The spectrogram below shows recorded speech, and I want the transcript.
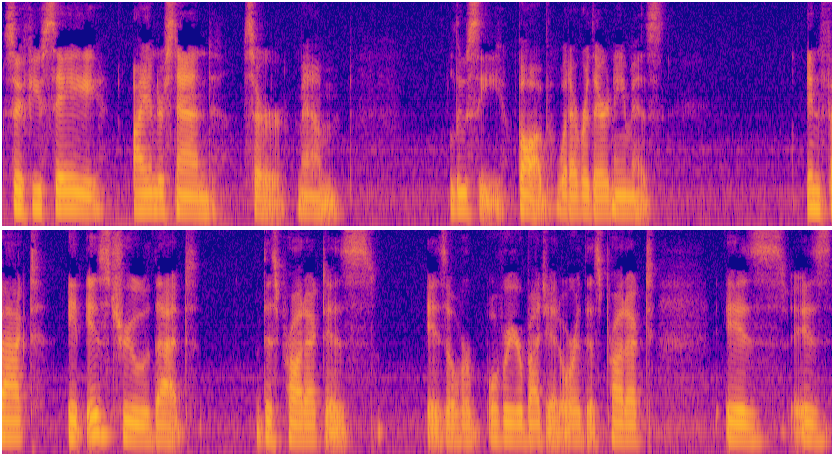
So if you say i understand sir ma'am lucy bob whatever their name is in fact it is true that this product is is over over your budget or this product is is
